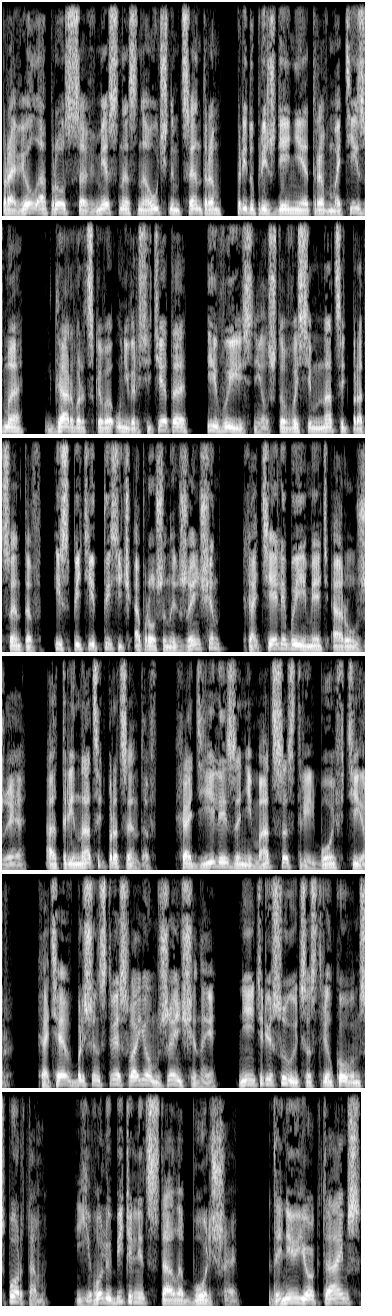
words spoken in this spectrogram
провел опрос совместно с научным центром предупреждения травматизма Гарвардского университета и выяснил, что 18% из 5000 опрошенных женщин хотели бы иметь оружие, а 13% ходили заниматься стрельбой в тир. Хотя в большинстве своем женщины не интересуются стрелковым спортом, его любительниц стало больше. The New York Times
